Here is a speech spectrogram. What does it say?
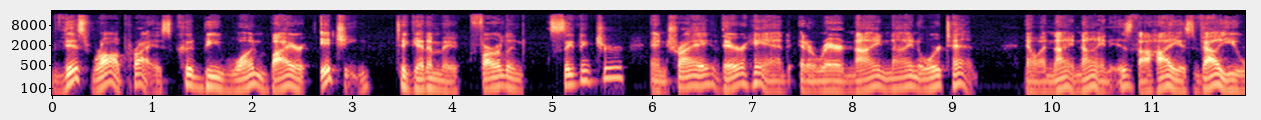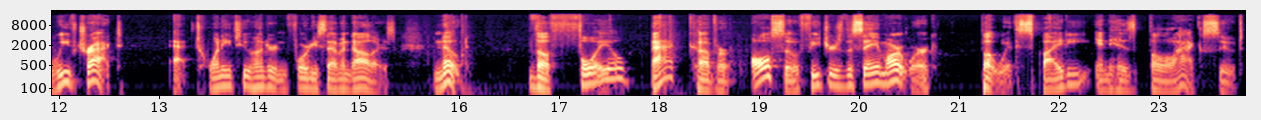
This raw price could be one buyer itching to get a McFarlane signature and try their hand at a rare 9 9 or 10. Now, a 9 9 is the highest value we've tracked at $2,247. Note, the foil back cover also features the same artwork, but with Spidey in his black suit.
